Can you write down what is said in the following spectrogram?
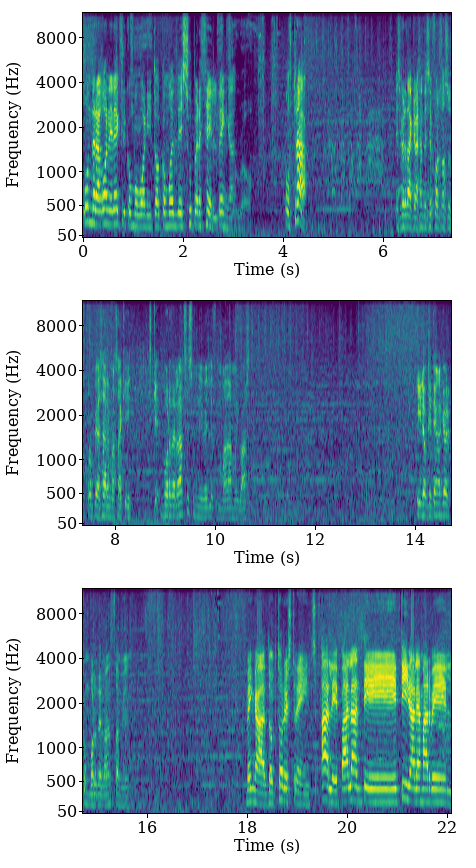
Un dragón eléctrico muy bonito, como el de Supercell, venga. ¡Ostras! Es verdad que la gente se forja sus propias armas aquí. Es que Borderlands es un nivel de fumada muy vasto. Y lo que tenga que ver con Borderlands también. Venga, Doctor Strange. Ale, pa'lante. Tírale a Marvel.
